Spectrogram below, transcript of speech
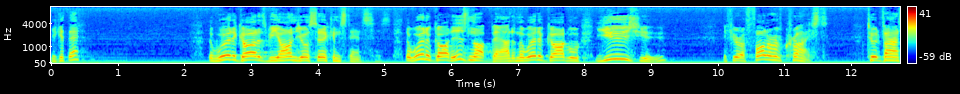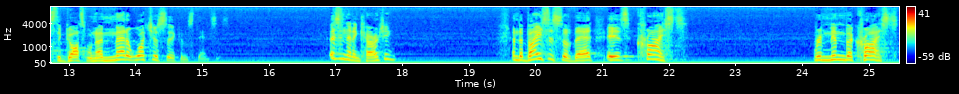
You get that? The Word of God is beyond your circumstances. The Word of God is not bound, and the Word of God will use you, if you're a follower of Christ, to advance the gospel no matter what your circumstances. Isn't that encouraging? And the basis of that is Christ. Remember Christ.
